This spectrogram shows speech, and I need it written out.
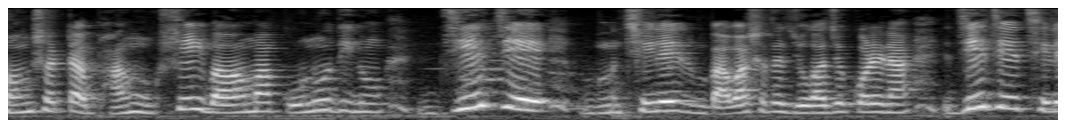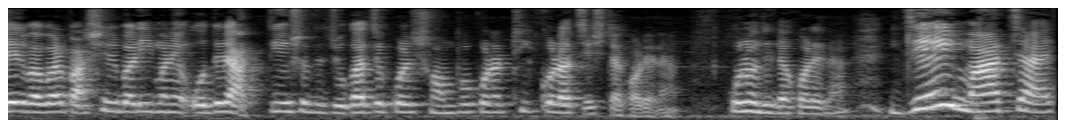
সংসারটা ভাঙুক, সেই বাবা মা কোনোদিনও যে যে ছেলের বাবার সাথে যোগাযোগ করে না, যে যে ছেলের বাবার পাশের বাড়ি মানে ওদের আত্মীয়র সাথে যোগাযোগ করে সম্পর্কটা ঠিক করার চেষ্টা করে না কোনোদিনও করে না। যেই মা চায়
